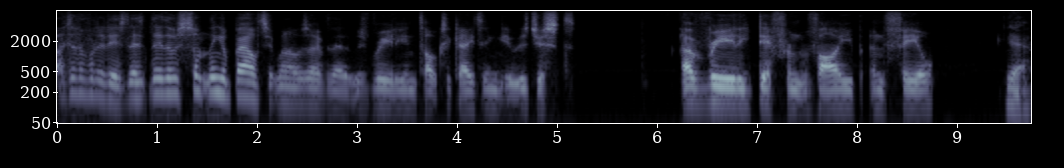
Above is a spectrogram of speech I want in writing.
I don't know what it is. There, there, there was something about it when I was over there that was really intoxicating. It was just a really different vibe and feel. Yeah,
